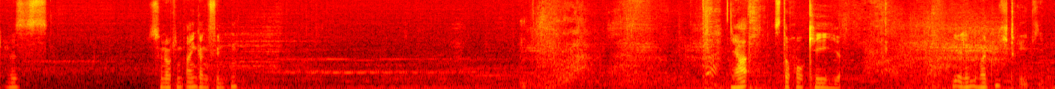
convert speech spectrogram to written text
Da ist. Müssen wir noch den Eingang finden. Ja, ist doch okay hier. Wie Ellen immer durchdreht hier.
